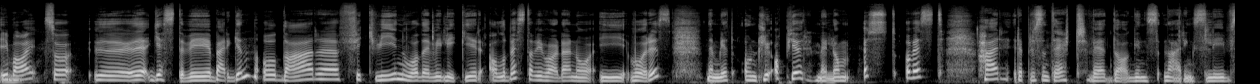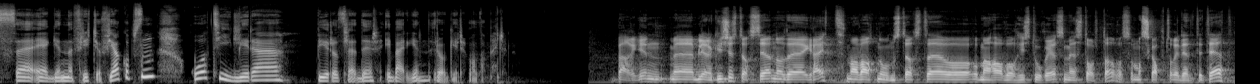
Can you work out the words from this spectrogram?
I mai så uh, gjester vi Bergen, og der uh, fikk vi noe av det vi liker aller best da vi var der nå i våres, nemlig et ordentlig oppgjør mellom øst og vest. Her representert ved Dagens Næringslivs uh, egen Fridtjof Jacobsen, og tidligere byrådsleder i Bergen, Roger Valhammer. Bergen vi blir nok ikke størst igjen, og det er greit. Vi har vært Nordens største, og vi har vår historie som vi er stolte av, og som har skapt vår identitet.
